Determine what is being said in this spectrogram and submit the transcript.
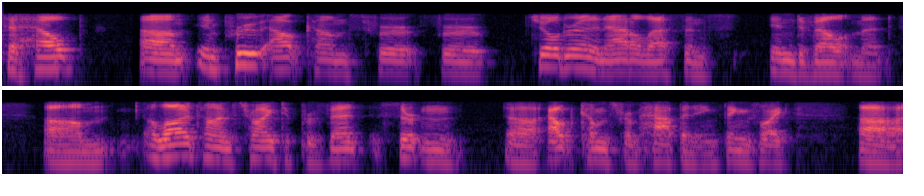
to help um, improve outcomes for for children and adolescents in development um, a lot of times trying to prevent certain uh, outcomes from happening, things like uh,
